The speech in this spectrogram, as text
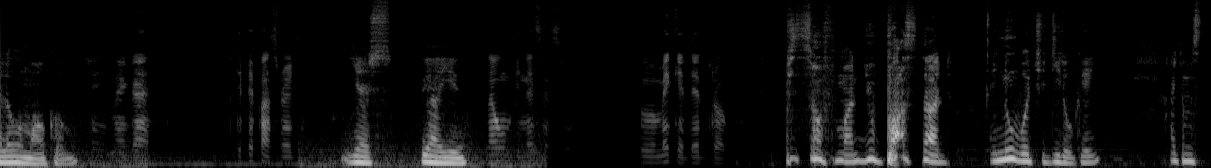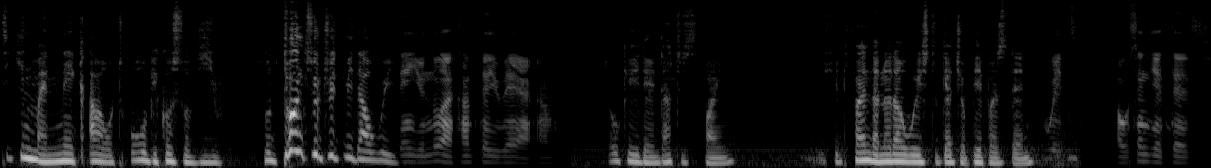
Hello, Malcolm. Hey, my guy. Are the papers ready? Yes, where are you? That won't be necessary. We will make a dead drop. Piss off, man, you bastard! I know what you did, okay? I am sticking my neck out all because of you. So don't you treat me that way. Then you know I can't tell you where I am. Okay, then that is fine. You should find another ways to get your papers then. Wait, I will send you a text.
